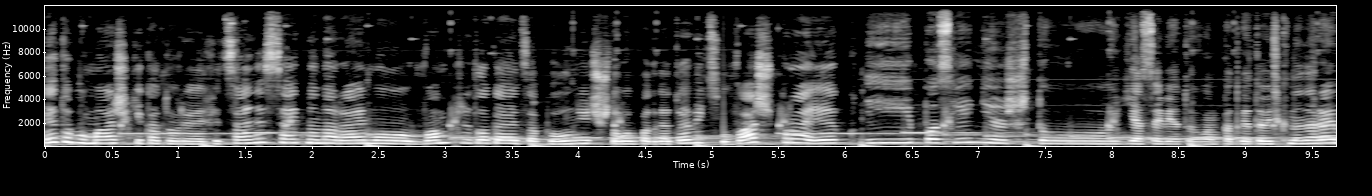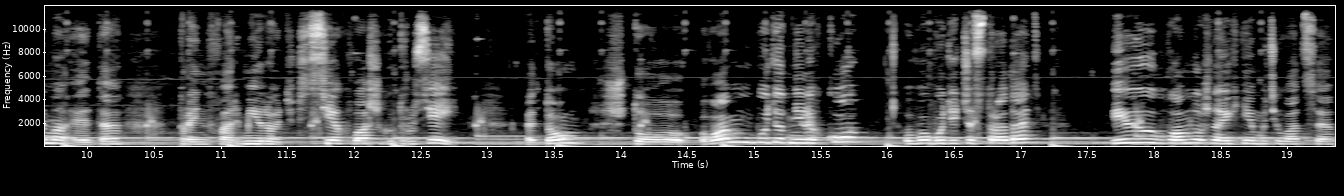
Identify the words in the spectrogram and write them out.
Это бумажки, которые официальный сайт Нанораймо вам предлагает заполнить, чтобы подготовить ваш проект. И последнее, что я советую вам подготовить к Нанораймо, это проинформировать всех ваших друзей о том, что вам будет нелегко, вы будете страдать, и вам нужна их мотивация.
